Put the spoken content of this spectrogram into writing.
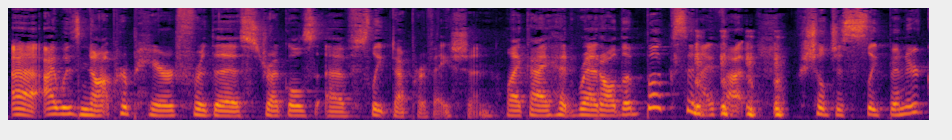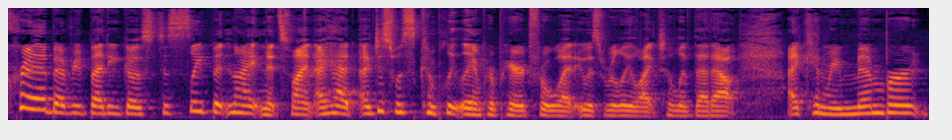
uh, I was not prepared for the struggles of sleep deprivation. Like I had read all the books and I thought she'll just sleep in her crib. Everybody goes to sleep at night and it's fine. I had, I just was completely unprepared for what it was really like to live that out. I can remember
